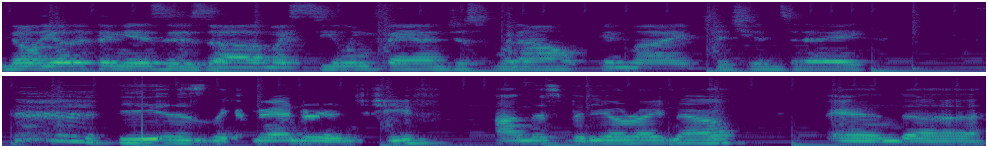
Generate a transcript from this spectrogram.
You know, the other thing is, is uh, my ceiling fan just went out in my kitchen today. He is the commander in chief on this video right now. And uh,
